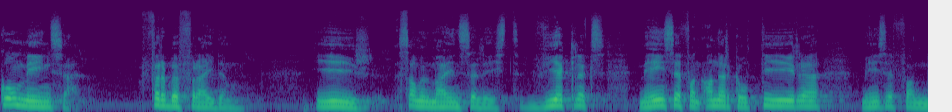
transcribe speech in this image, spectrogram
kom mense vir bevryding hier saam met my en Celeste. Weekliks mense van ander kulture, mense van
